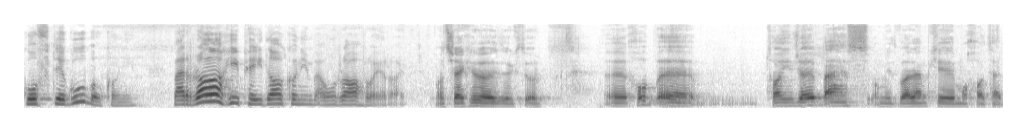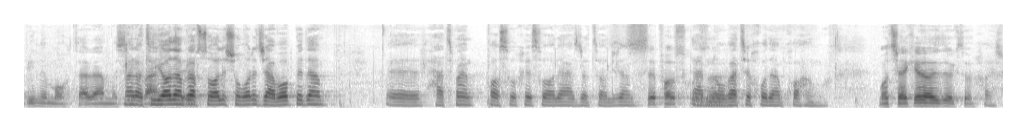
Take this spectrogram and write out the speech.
گفتگو بکنیم و راهی پیدا کنیم و اون راه رو ارائه بدیم. متشکرم آقای دکتر. خب تا اینجای بحث امیدوارم که مخاطبین محترم مثل من یادم رفت سوال شما رو جواب بدم. حتما پاسخ سوال حضرت عالی رو در. نوبت خودم خواهم گفت متشکرم آقای دکتر. خواهش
